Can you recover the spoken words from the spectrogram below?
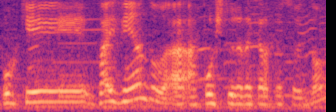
porque vai vendo a, a postura daquela pessoa. Então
